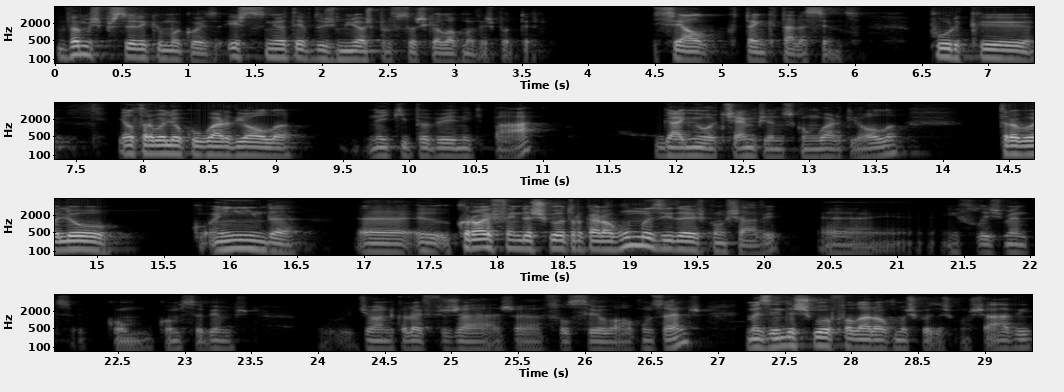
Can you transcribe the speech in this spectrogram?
vamos perceber aqui uma coisa: este senhor teve dos melhores professores que ele alguma vez pode ter. Isso é algo que tem que estar assente, porque ele trabalhou com o Guardiola na equipa B e na equipa A, ganhou a Champions com o Guardiola, trabalhou ainda. Uh, Cruyff ainda chegou a trocar algumas ideias com Xavi, uh, infelizmente, como, como sabemos, Johan Cruyff já, já faleceu há alguns anos, mas ainda chegou a falar algumas coisas com Xavi.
